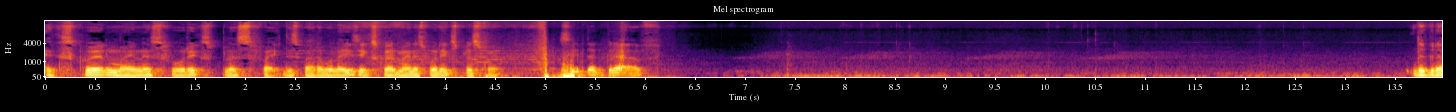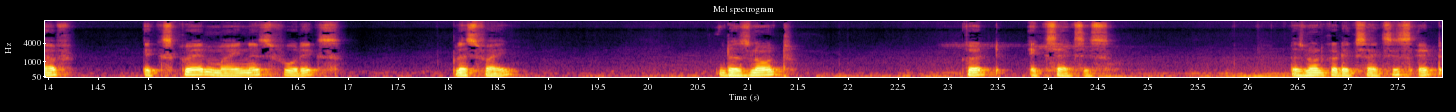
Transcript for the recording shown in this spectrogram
x square minus 4x plus 5 this parabola is x square minus 4x plus 5 see the graph. The graph x square minus 4x plus 5 does not cut x-axis does not cut x-axis at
